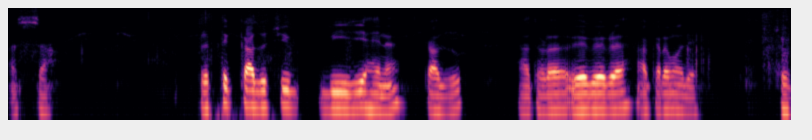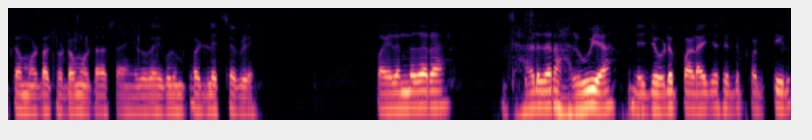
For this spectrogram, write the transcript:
असा. प्रत्येक काजूची बी जी आहे ना काजू हा थोडा वेगवेगळ्या आकारामध्ये छोटा मोठा छोटा मोठा असा आहे. हे बघा इकडून पडलेत सगळे. पहिल्यांदा जरा झाड जरा हलवूया. म्हणजे जेवढे पडायचे असेल ते पडतील.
